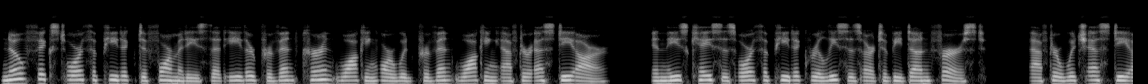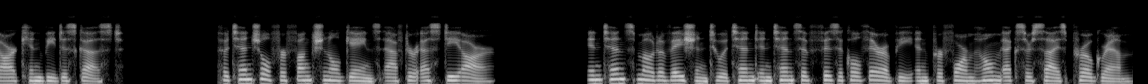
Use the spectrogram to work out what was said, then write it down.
No fixed orthopedic deformities that either prevent current walking or would prevent walking after SDR. In these cases orthopedic releases are to be done first, after which SDR can be discussed. Potential for functional gains after SDR. Intense motivation to attend intensive physical therapy and perform home exercise program.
